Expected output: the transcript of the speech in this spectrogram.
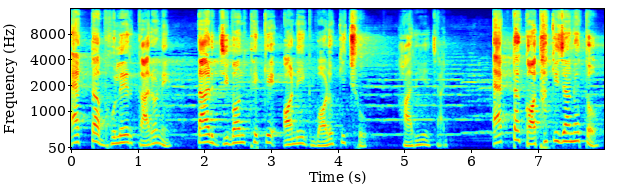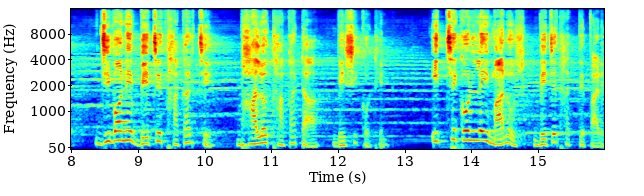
একটা ভুলের কারণে তার জীবন থেকে অনেক বড় কিছু হারিয়ে যায়। একটা কথা কি জানো তো? জীবনে বেঁচে থাকার চেয়ে ভালো থাকাটা বেশি কঠিন। ইচ্ছে করলেই মানুষ বেঁচে থাকতে পারে,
